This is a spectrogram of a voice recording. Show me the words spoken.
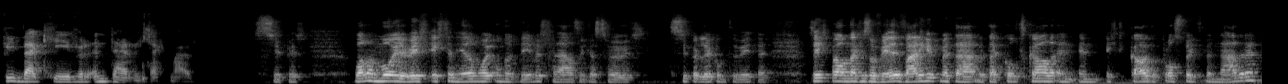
feedbackgever intern, zeg maar. Super. Wat een mooie weg. Echt een heel mooi ondernemersverhaal, als ik dat zo hoor. Super leuk om te weten. Zeg, maar omdat je zoveel ervaring hebt met dat, met dat cold callen en, en echt koude prospect benaderen,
